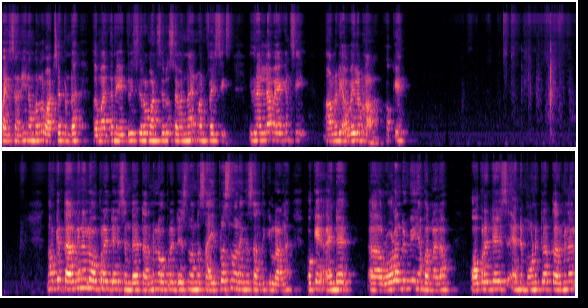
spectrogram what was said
five seven ഈ നമ്പറിൽ വാട്സ്ആപ്പ് ഉണ്ട്. അതുമാതിരി തന്നെ eight three zero one zero seven nine one five six ഇതിനെല്ലാം വേക്കൻസി ഓൾറെഡി അവൈലബിൾ ആണ്. ഓക്കെ നമുക്ക് ടെർമിനൽ ഓപ്പറേറ്റേഴ്സ് ഉണ്ട്. ടെർമിനൽ ഓപ്പറേറ്റേഴ്സ് എന്ന് പറഞ്ഞാൽ സൈപ്രസ് എന്ന് പറയുന്ന സ്ഥലത്തേക്കുള്ളതാണ്. ഓക്കെ അതിന്റെ റോൾ ആൻഡ് റിവ്യൂ ഞാൻ പറഞ്ഞുതരാം. Operators and monitor terminal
